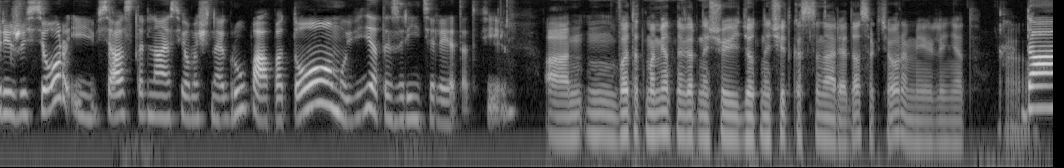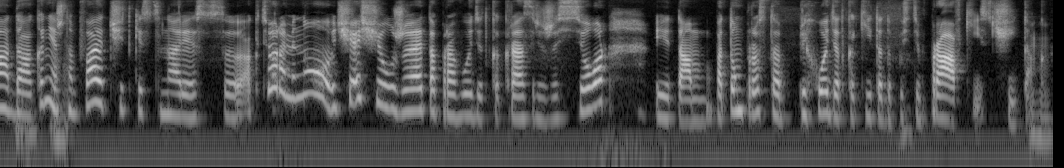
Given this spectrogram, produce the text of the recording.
режиссер и вся остальная съемочная группа, а потом увидят и зрители этот фильм. А в этот момент, наверное, еще идет начитка сценария, да, с актерами или нет? А, да, да, конечно, бывают читки сценарии с актерами, но чаще уже это проводит как раз режиссер, и там потом просто приходят какие-то, допустим, правки из читок. Угу.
